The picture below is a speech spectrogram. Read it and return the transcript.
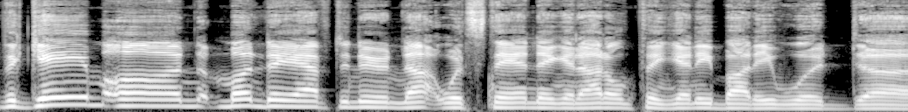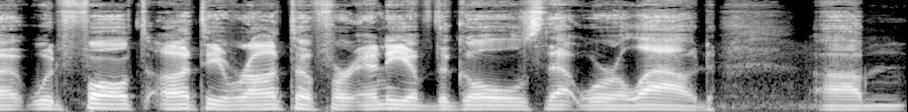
the game on Monday afternoon, notwithstanding, and I don't think anybody would uh, would fault Antti Raanta for any of the goals that were allowed. Um,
